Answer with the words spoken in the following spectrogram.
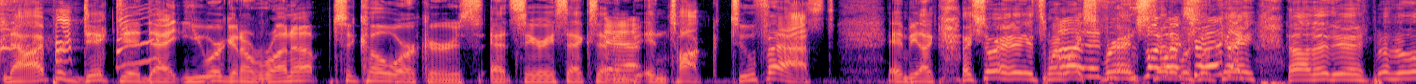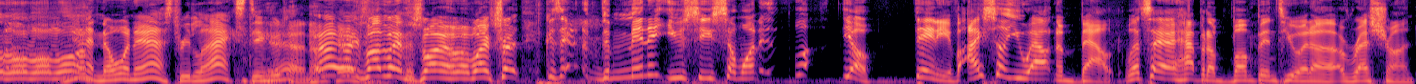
Now I predicted that you were going to run up to coworkers at SiriusXM Yeah. and, and talk too fast and be like, "I swear it's my Oh, wife's friend. She my said it was friend." okay." Uh, blah, blah, blah. Yeah, no one asked. Relax, dude. Yeah, no Hey, by the way, this is my, my wife's friend. Because the minute you see someone, yo, Danny, if I saw you out and about, let's say I happen to bump into you at a, a restaurant,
